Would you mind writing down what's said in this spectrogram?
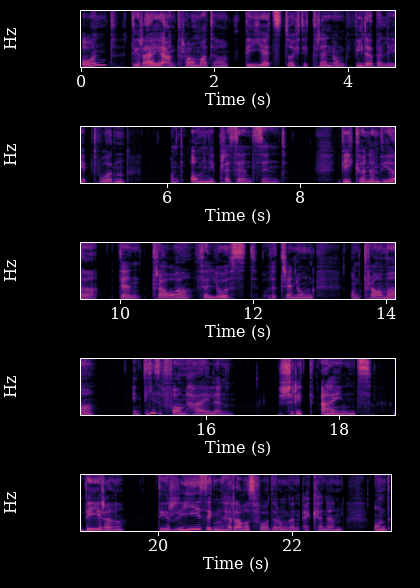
und die Reihe an Traumata, die jetzt durch die Trennung wiederbelebt wurden und omnipräsent sind. Wie können wir denn Trauer, Verlust oder Trennung und Trauma in dieser Form heilen? Schritt 1 wäre die riesigen Herausforderungen erkennen und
